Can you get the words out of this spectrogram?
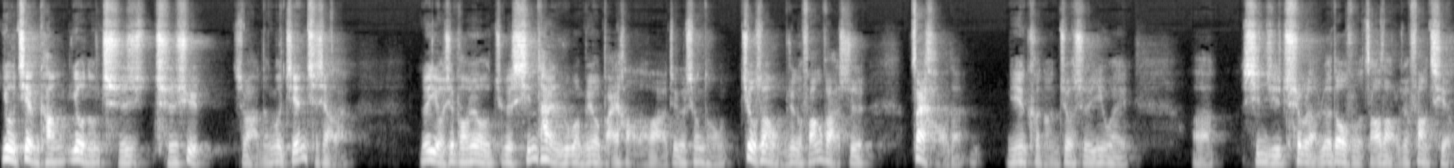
又健康又能持持续。是吧？能够坚持下来，所以有些朋友这个心态如果没有摆好的话，这个生酮就算我们这个方法是再好的，你也可能就是因为呃心急吃不了热豆腐，早早的就放弃了。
